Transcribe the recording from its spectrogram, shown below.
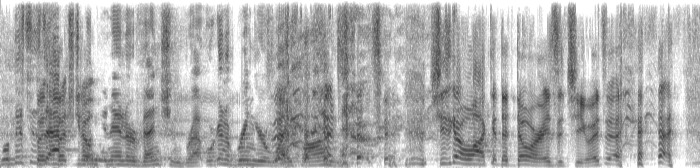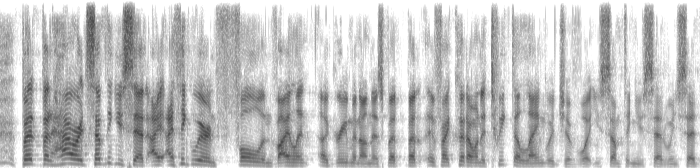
Well, this is but- but, actually you know- an intervention, Brent. We're going to bring your wife on. She's gonna walk in the door, isn't she? But but Howard, something you said, I, I think we're in full and violent agreement on this. But but if I could, I want to tweak the language of what you something you said when you said,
